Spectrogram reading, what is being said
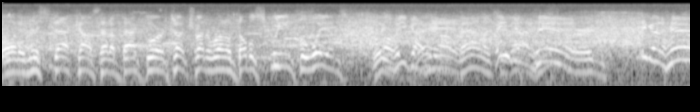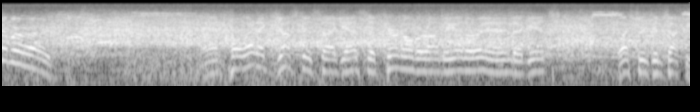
Oh, they missed Stackhouse. Had a backdoor cut, trying to run a double screen for Williams. Williams oh, he got hit. off balance. He, got, hammered. He got hammered. And poetic justice, I guess, a turnover on the other end against Western Kentucky.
